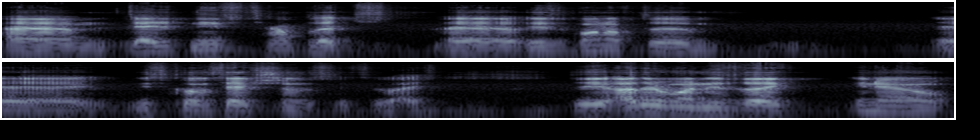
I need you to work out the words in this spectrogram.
um, that it needs templates uh, is one of the uh, misconceptions, if you like. The other one is like, you know,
